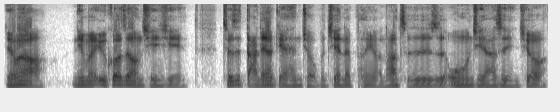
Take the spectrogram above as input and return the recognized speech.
有没有？你有没有遇过这种情形？就是打电话给很久不见的朋友，然后只是是问问其他事情就。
